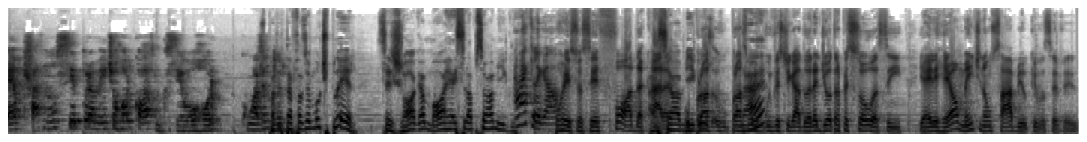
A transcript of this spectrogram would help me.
É o que faz não ser puramente horror cósmico, ser horror com Pode aventura. até fazer multiplayer. Você joga, morre, aí você dá pro seu amigo. Ah, que legal. Porra, isso ia ser foda, cara. seu amigo, o, pró- o próximo né? investigador é de outra pessoa, assim. E aí ele realmente não sabe o que você fez.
